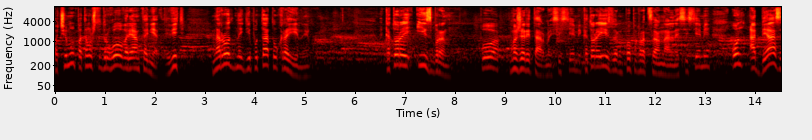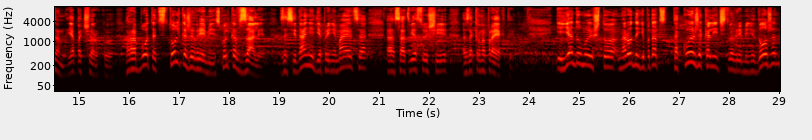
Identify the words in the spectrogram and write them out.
Почему? Потому что другого варианта нет. Ведь народный депутат Украины, который избран по мажоритарной системе, который избран по пропорциональной системе, он обязан, я подчеркиваю, работать столько же времени, сколько в зале заседаний, где принимаются э, соответствующие законопроекты. И я думаю, что народный депутат такое же количество времени должен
